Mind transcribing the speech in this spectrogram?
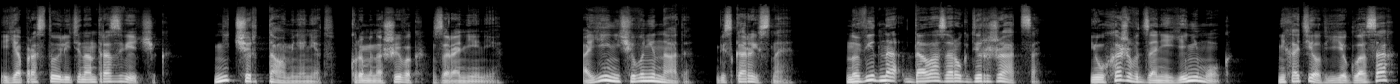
и я простой лейтенант-разведчик. Ни черта у меня нет, кроме нашивок за ранение. А ей ничего не надо, бескорыстная. Но, видно, дала зарок держаться, и ухаживать за ней я не мог. Не хотел в ее глазах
